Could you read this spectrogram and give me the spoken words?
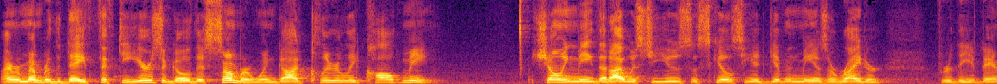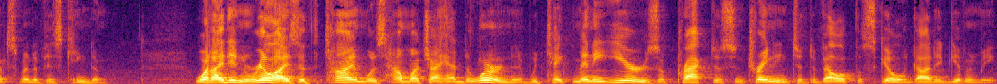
I remember the day 50 years ago this summer when God clearly called me, showing me that I was to use the skills He had given me as a writer for the advancement of his kingdom. What I didn't realize at the time was how much I had to learn. It would take many years of practice and training to develop the skill that God had given me.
